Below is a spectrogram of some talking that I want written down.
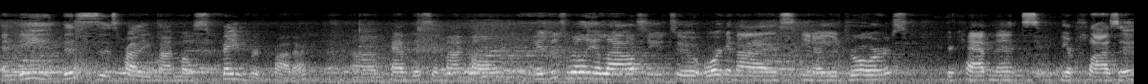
And these, this is probably my most favorite product. Um, have this in my home. It just really allows you to organize, you know, your drawers, your cabinets, your closet.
